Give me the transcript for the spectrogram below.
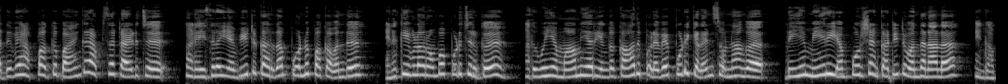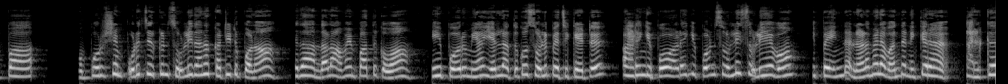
அதுவே அப்பாவுக்கு பயங்கர அப்செட் ஆயிடுச்சு. கடைசியில என் வீட்டுக்காரர் தான் பொண்ணு பார்க்க வந்து எனக்கு இவ்வளவு ரொம்ப பிடிச்சிருக்கு. அதுவும் என் மாமியார் எங்க காது படவே பிடிக்கலன்னு சொன்னாங்க. அதையும் மீறி என் புருஷன் கட்டிட்டு வந்தனால எங்க அப்பா உன் புருஷன் பிடிச்சிருக்குன்னு சொல்லி தானே கட்டிட்டு போனா? எதா இருந்தாலும் அவன் பாத்துக்குவான். நீ பொறுமையா எல்லாத்துக்கும் சொல்லி பேச்சு கேட்டு. அடங்கி போ அடங்கி போன்னு சொல்லி சொல்லியவும். இப்ப இந்த நிலைமையில வந்து நிக்கிறேன். இருக்கு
